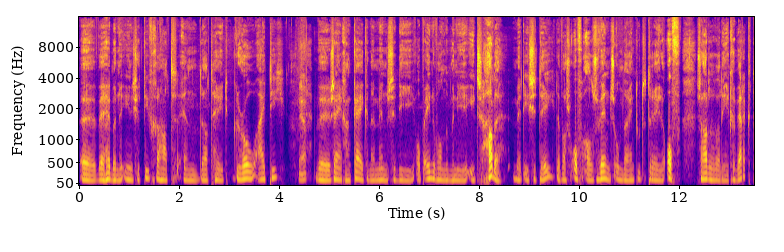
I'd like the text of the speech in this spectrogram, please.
Uh, we hebben een initiatief gehad en dat heet Grow IT. Ja. We zijn gaan kijken naar mensen die op een of andere manier iets hadden met ICT. Dat was of als wens om daarin toe te treden, of ze hadden er al in gewerkt.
